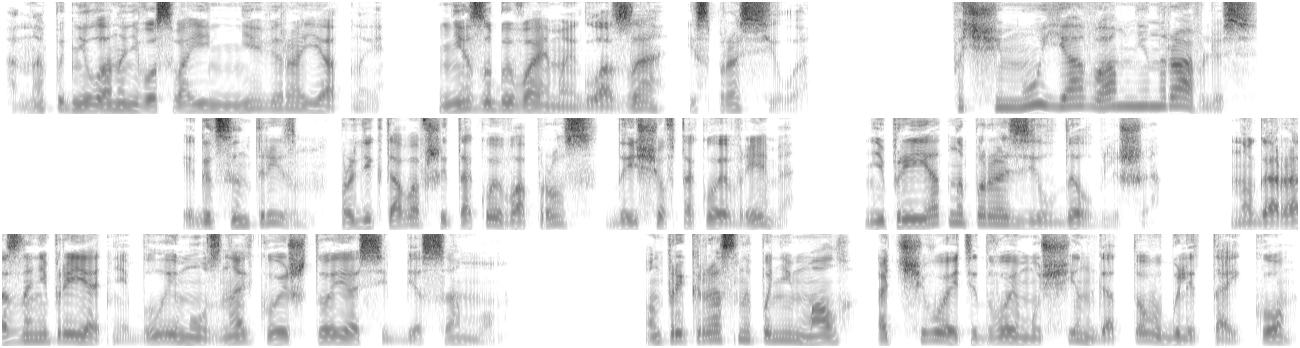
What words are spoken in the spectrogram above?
Она подняла на него свои невероятные, незабываемые глаза и спросила. «Почему я вам не нравлюсь?» Эгоцентризм, продиктовавший такой вопрос, да еще в такое время, неприятно поразил Делглиша. Но гораздо неприятнее было ему узнать кое-что и о себе самом. Он прекрасно понимал, отчего эти двое мужчин готовы были тайком,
